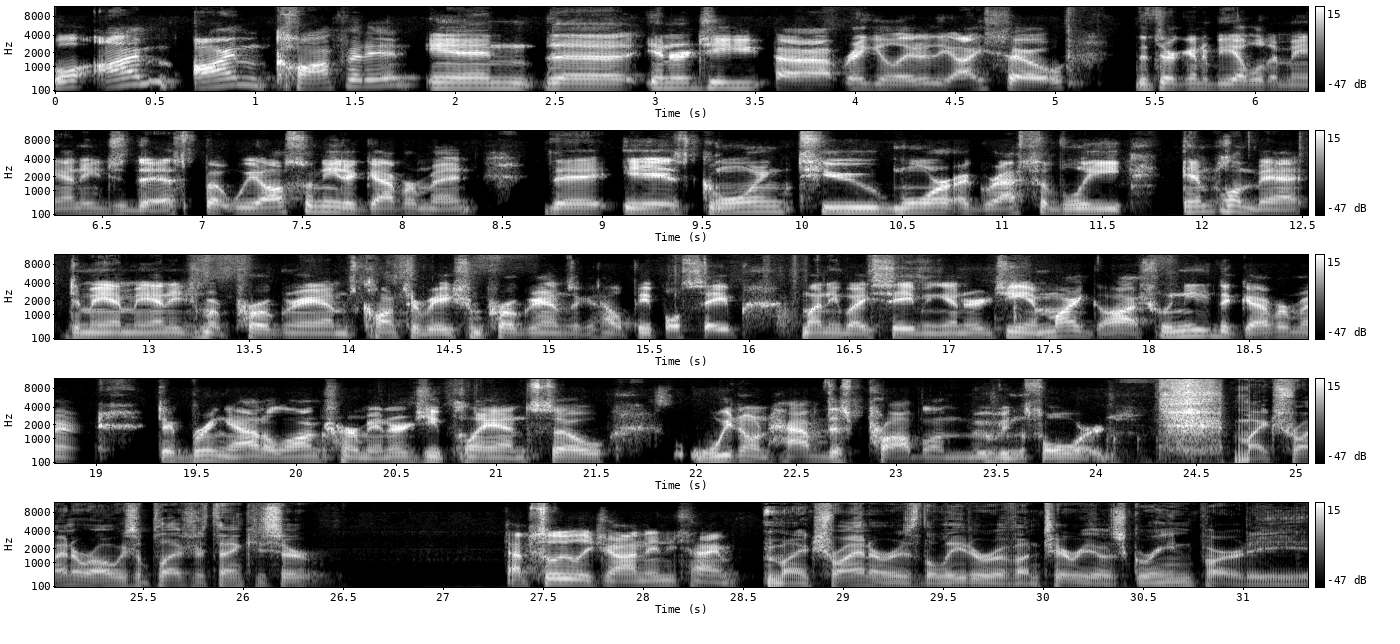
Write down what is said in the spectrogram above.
Well, I'm I'm confident in the energy uh, regulator, the ISO, that they're going to be able to manage this. But we also need a government that is going to more aggressively implement demand management programs, conservation programs that can help people save money by saving energy. And my gosh, we need the government to bring out a long-term energy plan so we don't have this problem moving forward. Mike Schreiner, always a pleasure. Thank you, sir. Absolutely, John. Anytime. Mike Schreiner is the leader of Ontario's Green Party.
